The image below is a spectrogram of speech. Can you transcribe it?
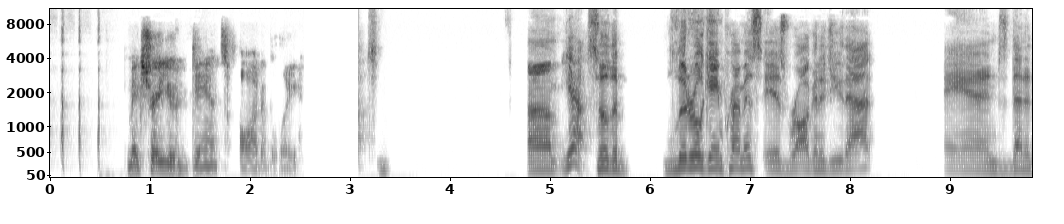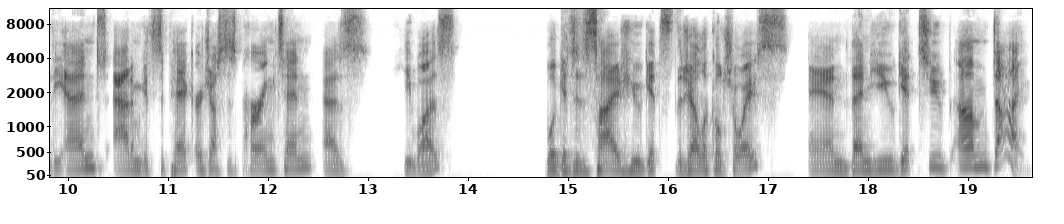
Make sure you dance audibly. Um, yeah. So the literal game premise is we're all going to do that, and then at the end, Adam gets to pick, or Justice Purrington, as he was, will get to decide who gets the Jellicle choice, and then you get to um die,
